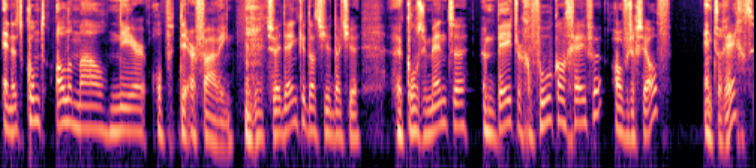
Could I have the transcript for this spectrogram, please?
En het komt allemaal neer op de ervaring. Mm -hmm. Dus wij denken dat je, dat je eh, consumenten een beter gevoel kan geven over zichzelf. En terecht,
